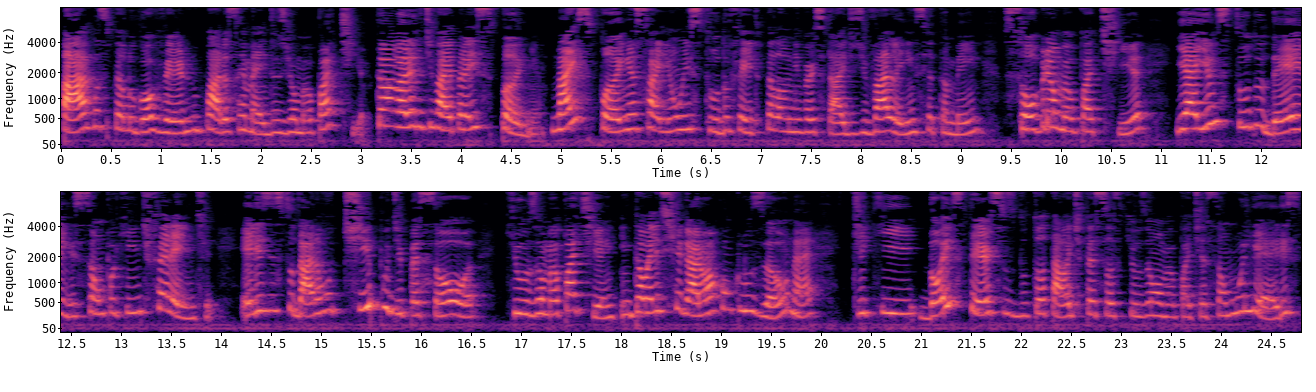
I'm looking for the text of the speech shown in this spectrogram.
pagos pelo governo para os remédios de homeopatia. Então agora a gente vai para a Espanha. Na Espanha saiu um estudo feito pela Universidade de Valência também sobre a homeopatia, e aí o estudo deles são um pouquinho diferente. Eles estudaram o tipo de pessoa que usa homeopatia. Então eles chegaram à conclusão, né, de que dois terços do total de pessoas que usam homeopatia são mulheres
